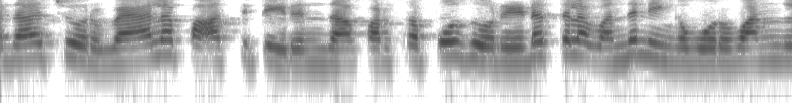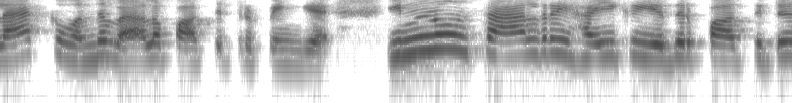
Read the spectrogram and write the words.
ஏதாச்சும் ஒரு வேலை பார்த்துட்டு இருந்தா ஃபார் சப்போஸ் ஒரு இடத்துல வந்து நீங்க ஒரு ஒன் லேக் வந்து வேலை பார்த்துட்டு இருப்பீங்க. இன்னும் சேலரி ஹைக்கு எதிர்பார்த்துட்டு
